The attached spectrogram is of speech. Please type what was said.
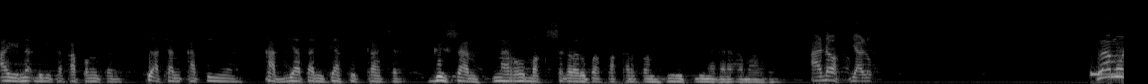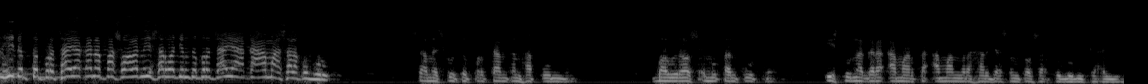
ayeuna dugi ka kapengker teu acan katinga kagiatan Gatot Kaca gesan naromak segala rupa pakarpan hirup di negara Amarta. Aduh jaluk Lamun hidup terpercaya karena pasoalan ini sarwa jeung terpercaya ka ama salaku guru. Sanesku teu percanten hapun. Bawi raos emutan putra. Istu negara Amarta aman raharja sentosa tuluh di kayu.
